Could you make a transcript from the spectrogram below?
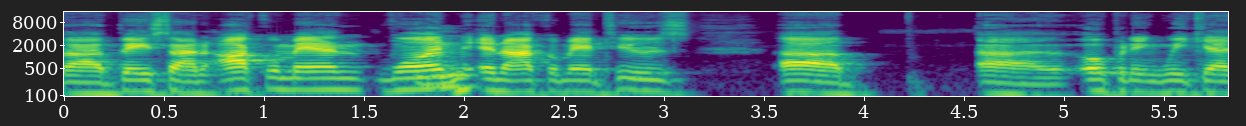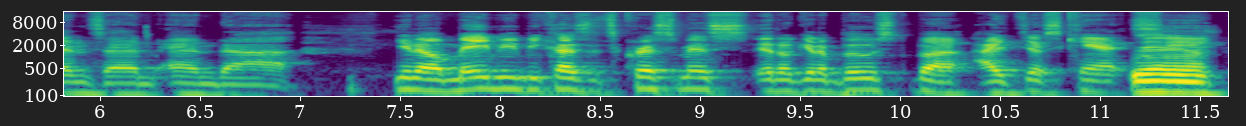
uh, based on Aquaman one Mm-hmm. and Aquaman 2's uh, uh, opening weekends, and and uh, you know maybe because it's Christmas, it'll get a boost, but I just can't Yeah. see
